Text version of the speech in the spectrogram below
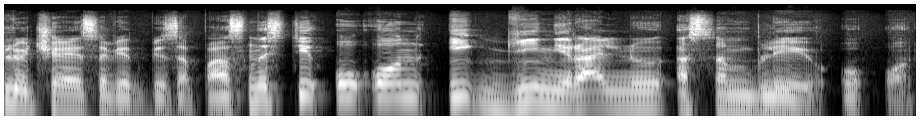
включая Совет Безопасности ООН и Генеральную Ассамблею ООН.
